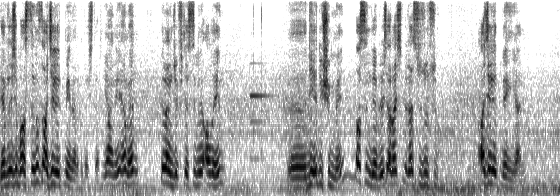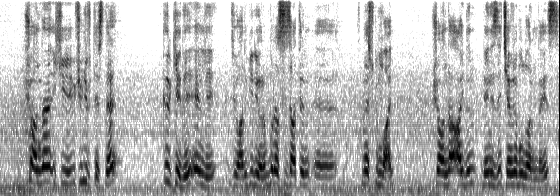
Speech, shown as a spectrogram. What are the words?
Debriyajı bastığınızda acele etmeyin arkadaşlar. Yani hemen bir an önce vitesimi alayım e, diye düşünmeyin. Basın debriyaj araç biraz süzülsün. Acele etmeyin yani. Şu anda 2 3. viteste 47 50 civarı gidiyorum. Burası zaten e, meskun mahal. Şu anda Aydın Denizli Çevre Bulvarı'ndayız.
